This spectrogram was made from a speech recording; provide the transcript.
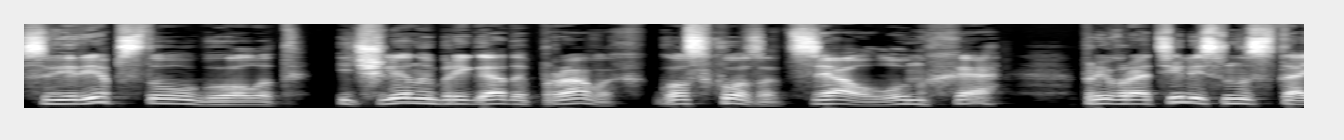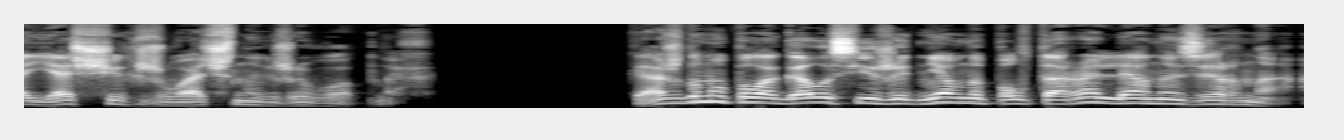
свирепствовал голод, и члены бригады правых госхоза Цяо Лунхэ превратились в настоящих жвачных животных. Каждому полагалось ежедневно полтора ляна зерна.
